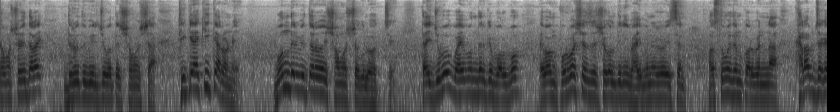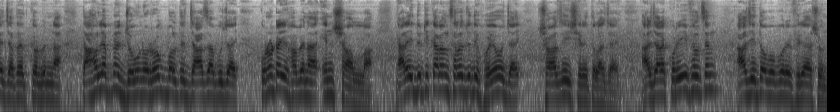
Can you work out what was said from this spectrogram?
সমস্যা হয়ে দাঁড়ায় দ্রুত বীর্যপাতের সমস্যা। ঠিক একই কারণে বোনদের ভিতরেও এই সমস্যাগুলো হচ্ছে। তাই যুবক ভাই বোনদেরকে বলব এবং প্রবাসে যে সকল দিনই ভাই বোনেরা রয়েছেন, হস্তমৈথুন করবেন না, খারাপ জায়গায় যাতায়াত করবেন না, তাহলে আপনার যৌন রোগ বলতে যা যা বোঝায় কোনোটাই হবে না, ইনশাআল্লাহ। আর এই দুটি কারণ ছাড়া যদি হয়েও যায়, সহজেই সেরে তোলা যায়। আর যারা করেই ফেলছেন, আজই তো অপরে ফিরে আসুন।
